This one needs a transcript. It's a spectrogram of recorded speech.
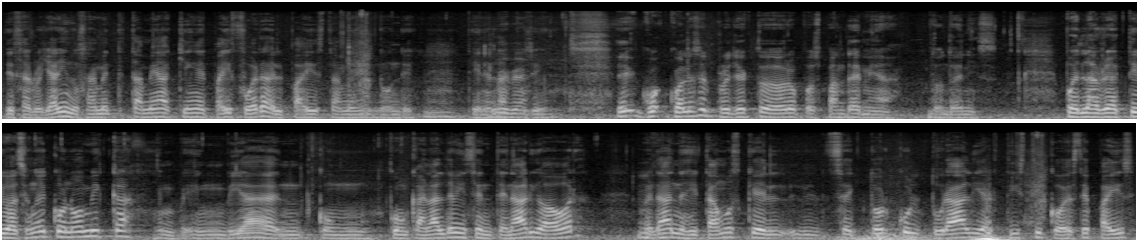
desarrollar y no solamente también aquí en el país, fuera del país también donde mm, tienen la posibilidad. Eh, ¿Cuál es el proyecto de oro post pandemia, don Denis? Pues la reactivación económica en, vía con, con canal de Bicentenario ahora, Necesitamos que el sector cultural y artístico de este país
